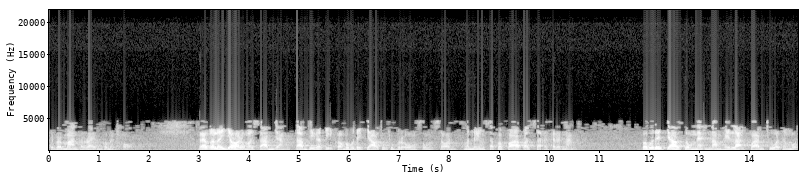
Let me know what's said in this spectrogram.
จะประมาณเท่าไหร่มันก็ไม่พอ แล้วก็เลยย่อลงมาสามอย่าง ตามที่กติของพระพุทธเจ้าทุกๆพระองค์ทรงสอนว่าหนึ่งสัพพปาปัสสะกระนัง พระพุทธเจ้าทรงแนะนำให้ละความชั่วทั้งหมด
